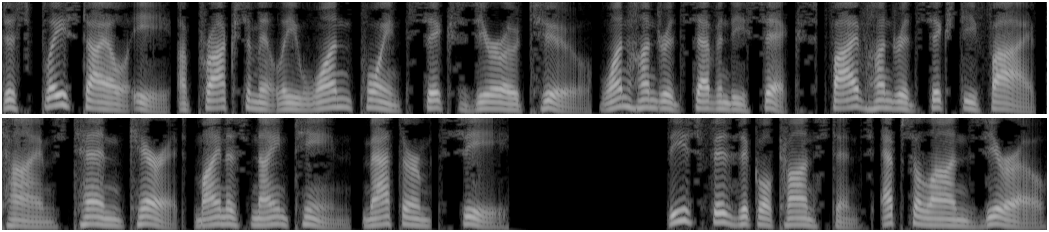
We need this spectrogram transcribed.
Display style e approximately 1.602 176 565 times 10 caret minus 19 mathrm c these physical constants epsilon 0,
